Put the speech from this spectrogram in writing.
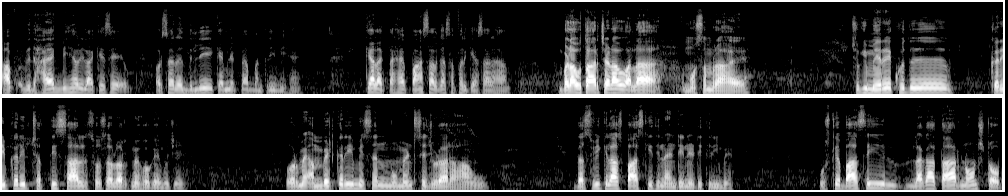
आप विधायक भी हैं और इलाके से और सर, दिल्ली कैबिनेट में आप मंत्री भी हैं। क्या लगता है, पाँच साल का सफ़र कैसा रहा? बड़ा उतार चढ़ाव वाला मौसम रहा है। चूँकि मेरे खुद करीब करीब 36 साल सोशल वर्क में हो गए मुझे। और मैं अम्बेडकरी मिशन मूवमेंट से जुड़ा रहा हूँ। दसवीं क्लास पास की थी 1983 में। उसके बाद से ही लगातार नॉन स्टॉप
